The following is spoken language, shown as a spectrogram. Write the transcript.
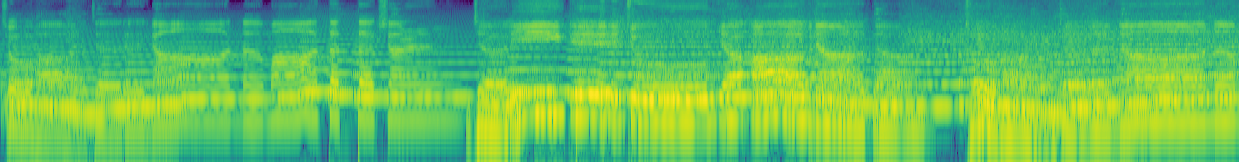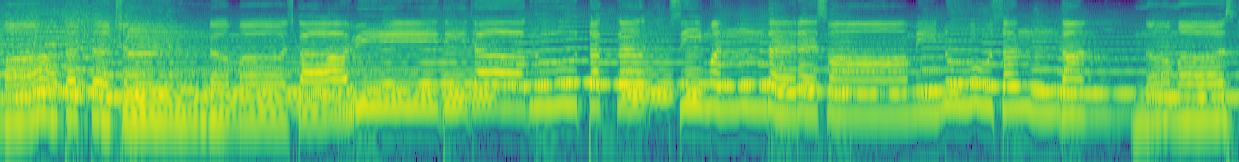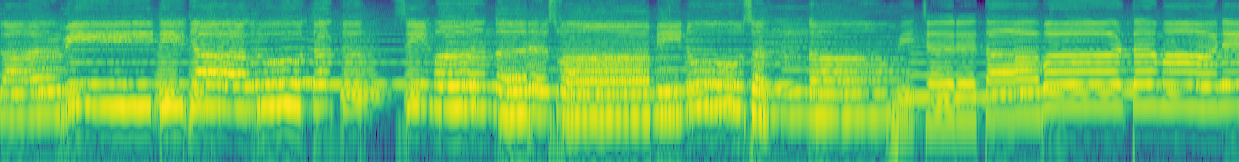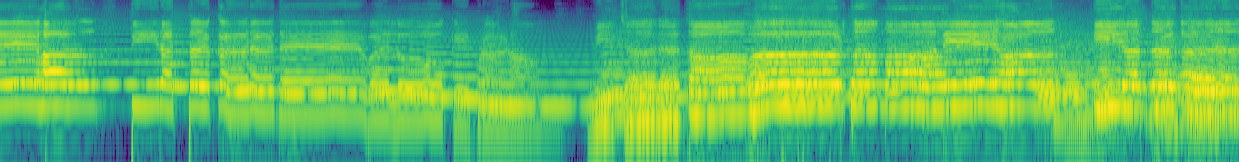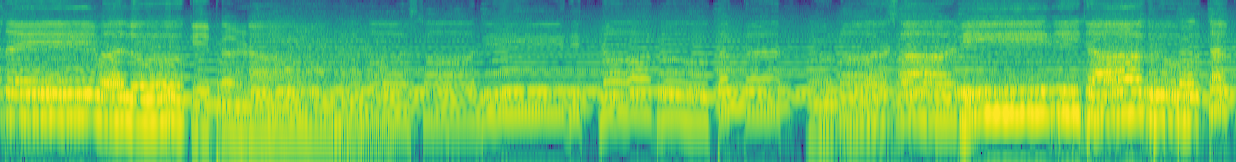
છો હાજર જ્ઞાનમાં તત્ક્ષણ. જરી કે ચૂક્યા આજ્ઞા ત્યાં છો હાજર જ્ઞાનમાં તત્ક્ષણ નમસ્કાર વિધિ જાગૃતક સિમંદર સ્વામીનું સંધાન નમસ્કાર વિધિ જાગૃતક સિમંદર સ્વામીનું સંદાન કર દેવ લોકે પ્રણામ વિચરતા વર્તમાને હાલ તીરથ કર દેવ લોકે પ્રણામ નમસ્કાર વિધિ જાગૃતક નમસ્કાર વિધિ જાગૃતક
